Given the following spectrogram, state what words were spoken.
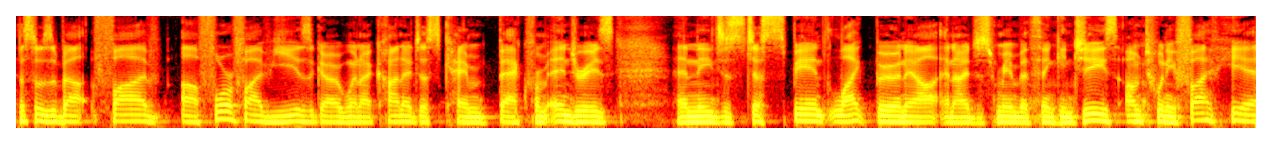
This was about five, uh, four or five years ago when I kind of just came back from injuries, and he just, just spent like burnout, and I just remember thinking, geez, I'm 25 here,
